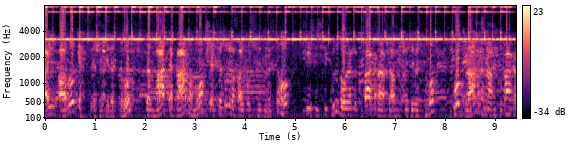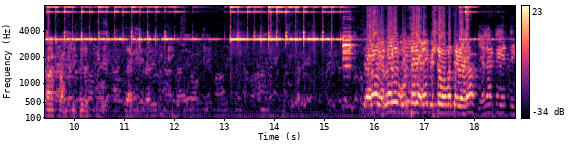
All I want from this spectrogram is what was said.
आयु आरोग्य सिद्धिरस्तु धर्मार्थ काम मोक्ष चतुर्ग फल श्री श्री श्री गुरु गौरंग कृपा ब्राह्मण नाम कृपा ಎಲ್ಲರೂ ಮೂರ್ ಸಾರಿ ಹರೇ ಕೃಷ್ಣ ಅಂತ ಹೇಳೋಣ ಎಲ್ಲರ ಕೈ ಎತ್ತಿ.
